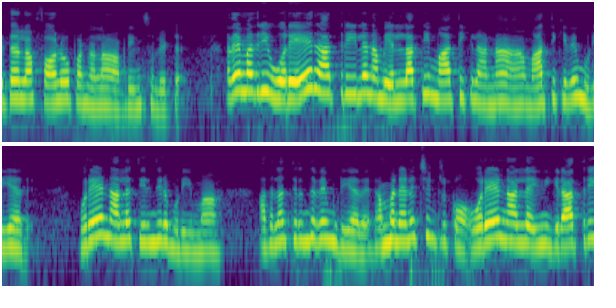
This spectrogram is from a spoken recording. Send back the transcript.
எதெல்லாம் ஃபாலோ பண்ணலாம் அப்படின்னு சொல்லிட்டு. அதே மாதிரி ஒரே ராத்திரியில் நம்ம எல்லாத்தையும் மாற்றிக்கலான்னா மாற்றிக்கவே முடியாது. ஒரே நாளில் திருந்திட முடியுமா? அதெல்லாம் திருந்தவே முடியாது. நம்ம நினச்சிட்டு இருக்கோம் ஒரே நாளில் இன்றைக்கி ராத்திரி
